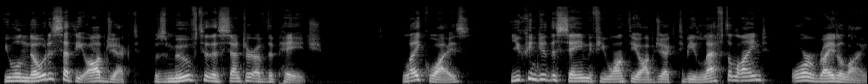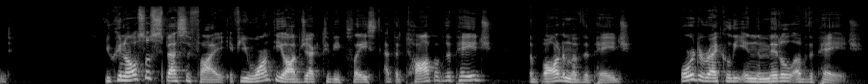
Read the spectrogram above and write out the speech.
You will notice that the object was moved to the center of the page. Likewise, you can do the same if you want the object to be left aligned or right aligned. You can also specify if you want the object to be placed at the top of the page, the bottom of the page, or directly in the middle of the page.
